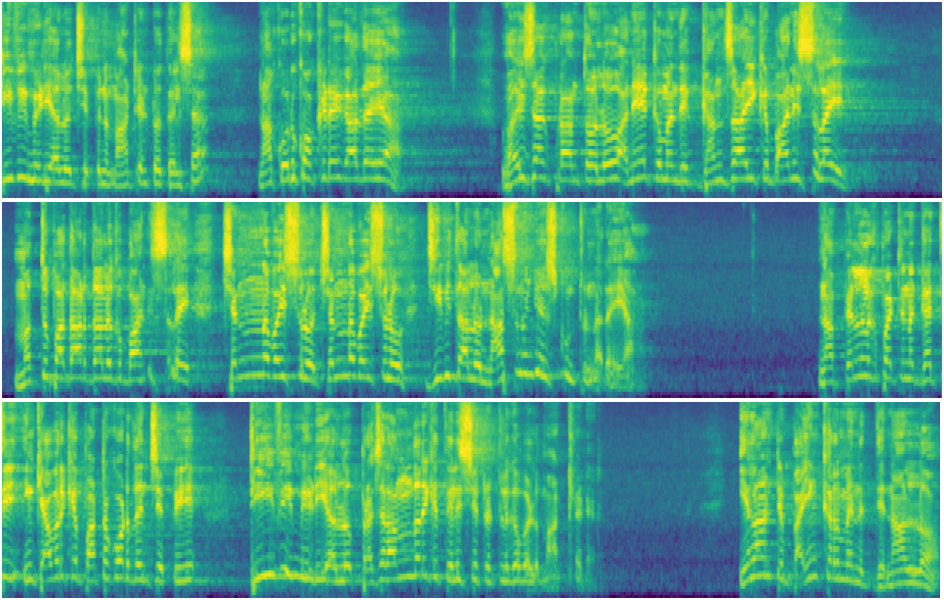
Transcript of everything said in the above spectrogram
టీవీ మీడియాలో చెప్పిన మాట ఏంటో తెలుసా? నా కొడుకు ఒక్కడే కాదయ్యా. వైజాగ్ ప్రాంతంలో అనేక మంది గంజాయికి బానిసలై మత్తు పదార్థాలకు బానిసలై చిన్న వయసులో చిన్న వయసులో జీవితాలు నాశనం చేసుకుంటున్నారయ్యా. నా పిల్లలకు పట్టిన గతి ఇంకెవరికి పట్టకూడదని చెప్పి టీవీ మీడియాలో ప్రజలందరికీ తెలిసేటట్లుగా వాళ్ళు మాట్లాడారు. ఇలాంటి భయంకరమైన దినాల్లో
